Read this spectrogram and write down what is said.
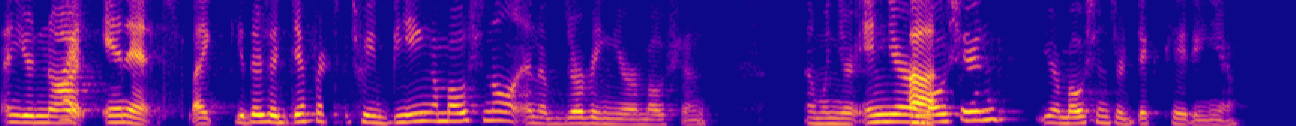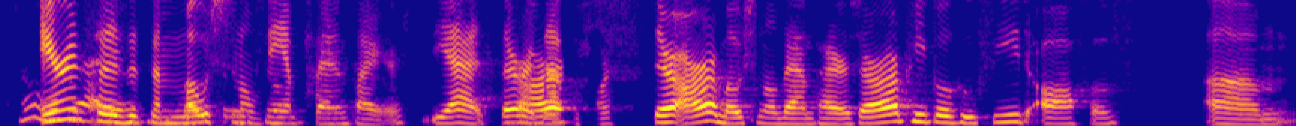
and you're not Right. in it. Like there's a difference between being emotional and observing your emotions and when you're in your Uh, emotions your emotions are dictating you. Oh, Aaron says it's emotional vampires. vampires. Yes there are there are emotional vampires. There are people who feed off of um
